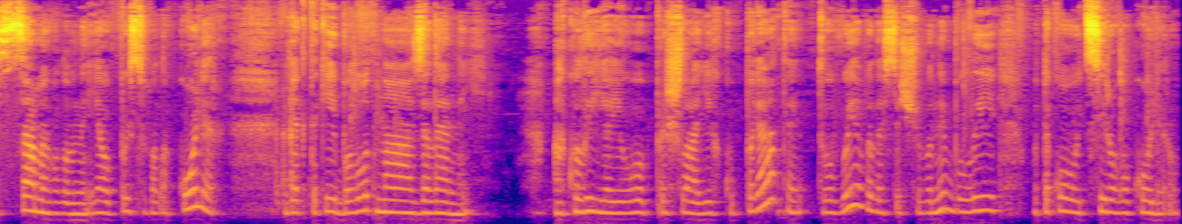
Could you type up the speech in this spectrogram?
Саме головне, я описувала колір як такий болотно-зелений. А коли я його прийшла їх купляти, то виявилося, що вони були от такого от сірого кольору.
